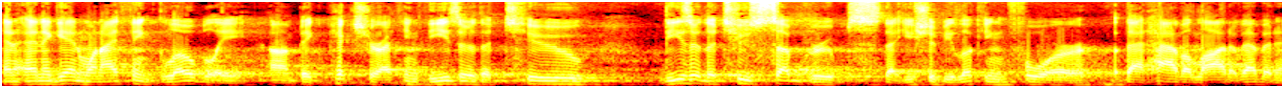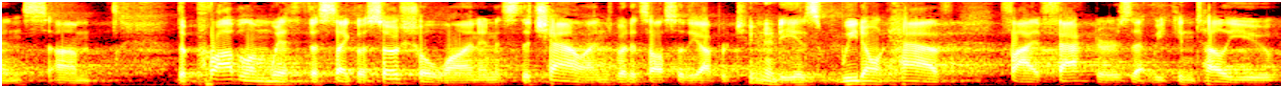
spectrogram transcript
And, and again, when I think globally, uh, big picture, I think these are the two. These are the two subgroups that you should be looking for that have a lot of evidence. Um, the problem with the psychosocial one, and it's the challenge, but it's also the opportunity, is we don't have five factors that we can tell you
